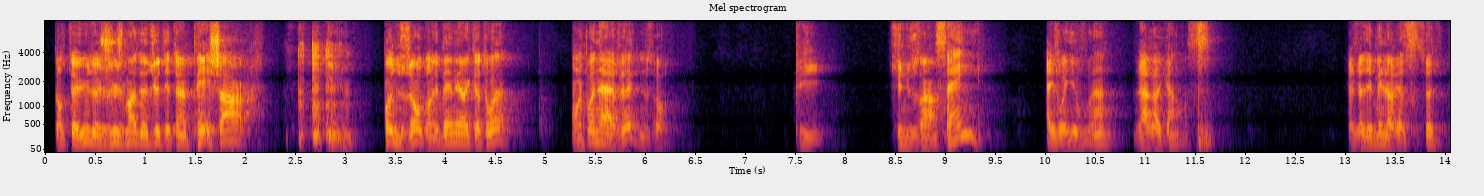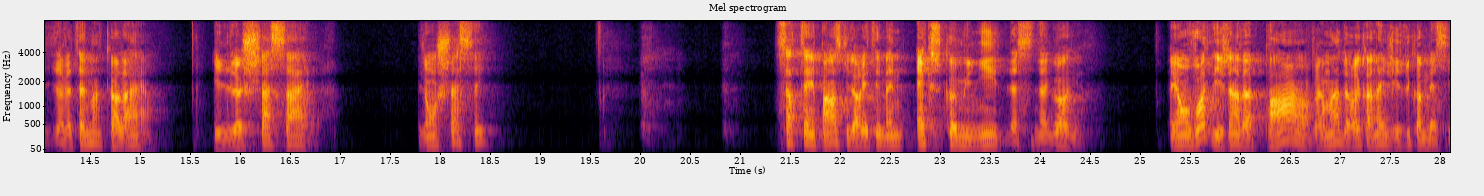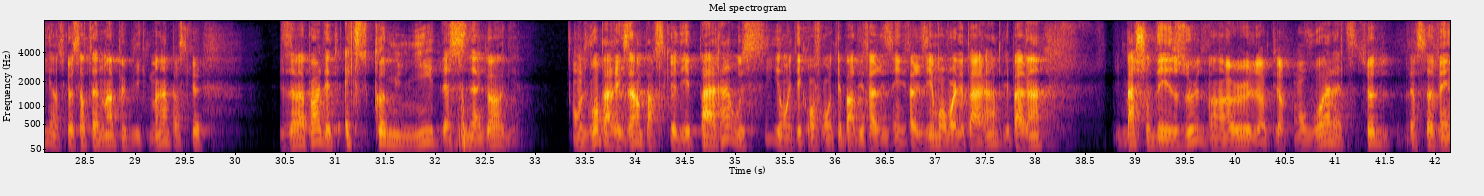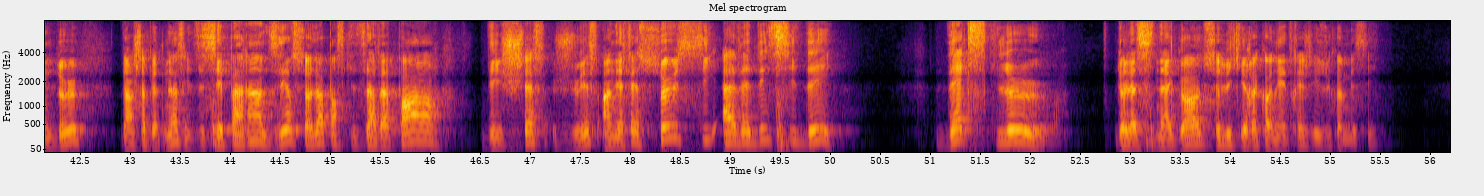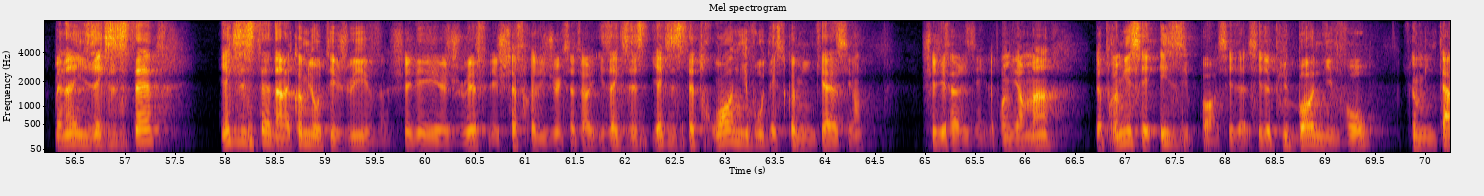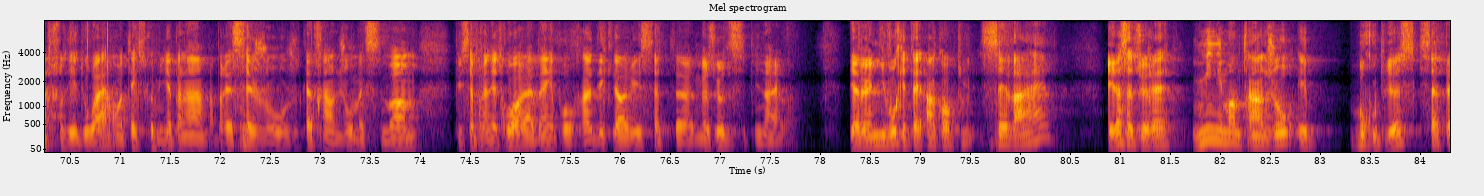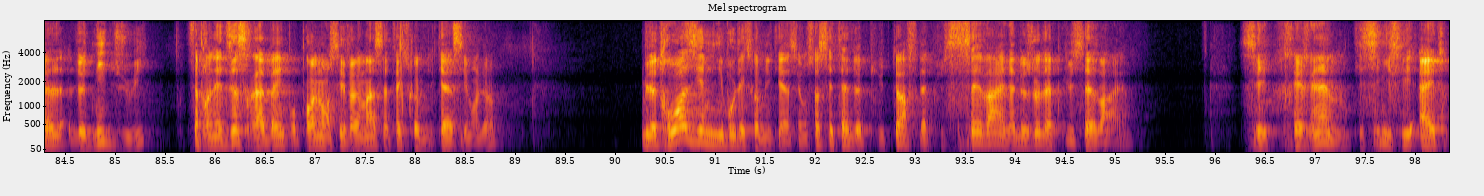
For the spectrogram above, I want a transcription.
Donc, tu as eu le jugement de Dieu. Tu es un pécheur. pas nous autres, on est bien meilleurs que toi. On n'est pas né aveugle, nous autres. Puis, tu nous enseignes. Voyez-vous, hein, l'arrogance. Regardez bien leur attitude. Ils avaient tellement de colère. Ils le chassèrent. Ils l'ont chassé. Certains pensent qu'il aurait été même excommunié de la synagogue. Et on voit que les gens avaient peur vraiment de reconnaître Jésus comme Messie, en tout cas certainement publiquement, parce qu'ils avaient peur d'être excommuniés de la synagogue. On le voit par exemple parce que les parents aussi ont été confrontés par des pharisiens. Les pharisiens vont voir les parents, puis les parents, ils marchent sur des œufs devant eux. Puis on voit l'attitude, verset 22, dans le chapitre 9, il dit, ses parents dirent cela parce qu'ils avaient peur des chefs juifs. En effet, ceux-ci avaient décidé d'exclure de la synagogue celui qui reconnaîtrait Jésus comme Messie. Maintenant, il existait, il existait dans la communauté juive, chez les Juifs, les chefs religieux, etc., il, existait trois niveaux d'excommunication chez les pharisiens. Le, premièrement, le premier, c'est Ésipa. C'est le, le, plus bas niveau comme une tape sur les doigts. On t'excommuniait pendant à peu près 16 jours, jusqu'à 30 jours maximum. Puis ça prenait trois rabbins pour euh, déclarer cette euh, mesure disciplinaire. -là. Il y avait un niveau qui était encore plus sévère. Et là, ça durait minimum 30 jours et beaucoup plus, qui s'appelle le nidui. Ça prenait 10 rabbins pour prononcer vraiment cette excommunication-là. Mais le troisième niveau d'excommunication, ça, c'était le plus tough, la plus sévère, la mesure la plus sévère. C'est cherem, qui signifie être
